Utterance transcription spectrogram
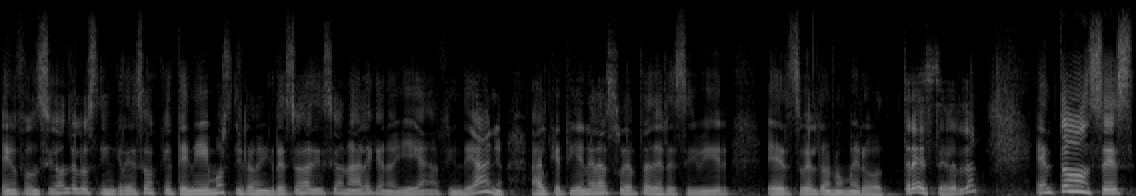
en función de los ingresos que tenemos y los ingresos adicionales que nos llegan a fin de año, al que tiene la suerte de recibir el sueldo número 13, ¿verdad? Entonces,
